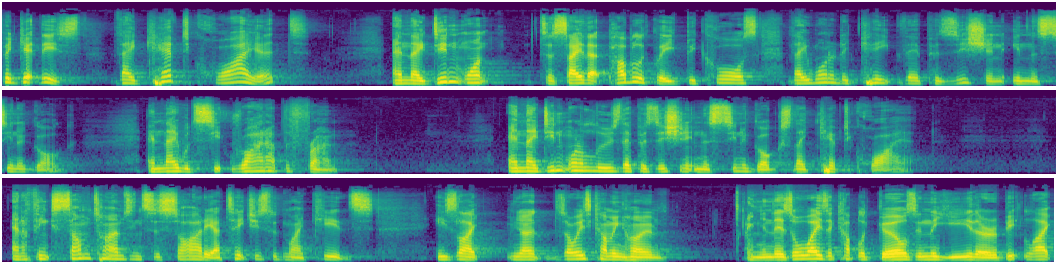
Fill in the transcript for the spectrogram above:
But get this, they kept quiet and they didn't want to say that publicly because they wanted to keep their position in the synagogue and they would sit right up the front. And they didn't want to lose their position in the synagogue, so they kept quiet. And I think sometimes in society, I teach this with my kids, is like, you know, Zoe's coming home, and there's always a couple of girls in the year that are a bit like,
